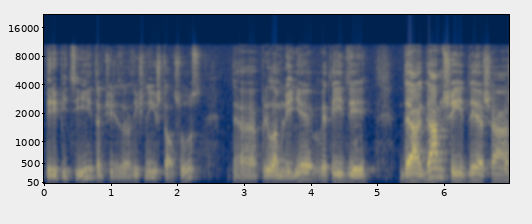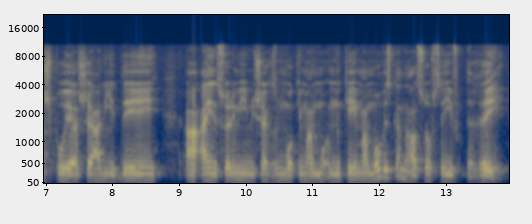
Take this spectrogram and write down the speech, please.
перипетии, там, через различные ишталшус, э, преломление этой идеи. Да гамши идея шаш поя шаль идеи а айн сорми мишах змоки мамовис канал сов саив гей.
